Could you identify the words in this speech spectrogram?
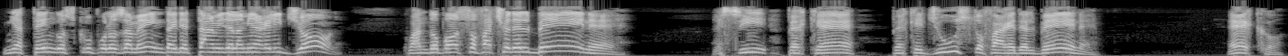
mi attengo scrupolosamente ai dettami della mia religione, quando posso faccio del bene. Eh sì, perché, perché è giusto fare del bene. Ecco,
